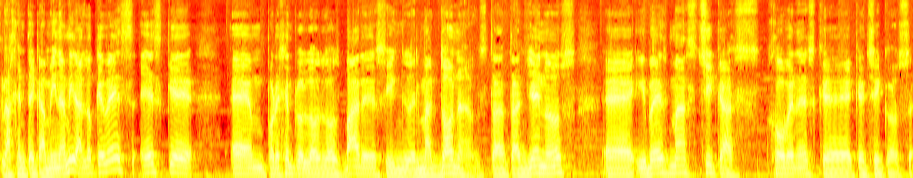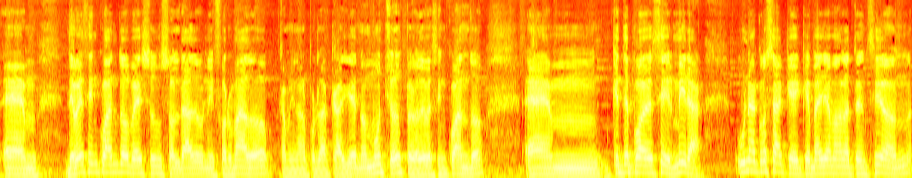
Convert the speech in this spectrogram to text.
la gente camina. Mira, lo que ves es que, em, por ejemplo, los, los bares y el McDonald's están tan llenos eh, y ves más chicas jóvenes que, que chicos. Em, de vez en cuando ves un soldado uniformado caminar por la calle, no muchos, pero de vez en cuando. Em, ¿Qué te puedo decir? Mira, una cosa que, que me ha llamado la atención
